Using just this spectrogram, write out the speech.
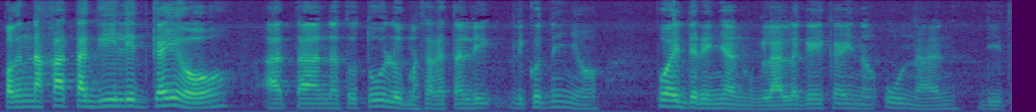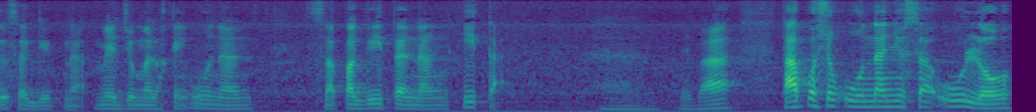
Pag nakatagilid kayo at ah, natutulog, masakit ang li- likod ninyo, pwede rin yan. Maglalagay kayo ng unan dito sa gitna. Medyo malaking unan sa pagitan ng hita. Di ba? Tapos yung unan nyo sa ulo,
